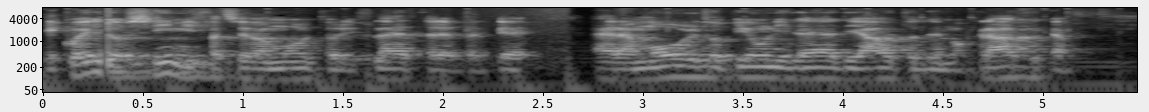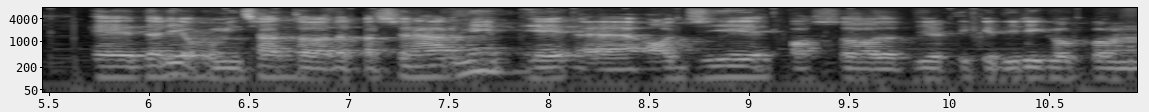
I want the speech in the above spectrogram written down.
E quello sì mi faceva molto riflettere perché era molto più un'idea di auto democratica. E da lì ho cominciato ad appassionarmi e eh, oggi posso dirti che dirigo con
